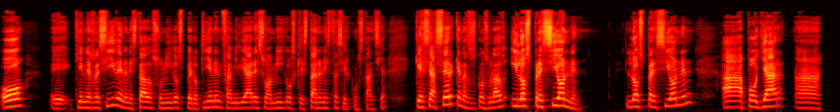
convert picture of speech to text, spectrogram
o eh, quienes residen en Estados Unidos, pero tienen familiares o amigos que están en esta circunstancia, que se acerquen a sus consulados y los presionen, los presionen a apoyar a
